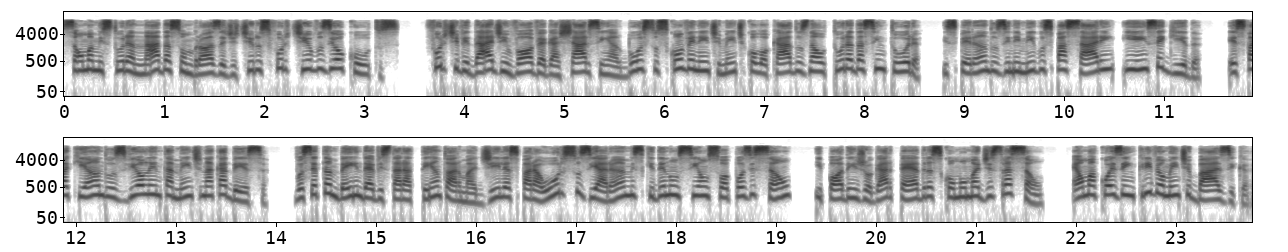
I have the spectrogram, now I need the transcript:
são uma mistura nada assombrosa de tiros furtivos e ocultos. Furtividade envolve agachar-se em arbustos convenientemente colocados na altura da cintura, esperando os inimigos passarem e, em seguida, esfaqueando-os violentamente na cabeça. Você também deve estar atento a armadilhas para ursos e arames que denunciam sua posição e podem jogar pedras como uma distração. É uma coisa incrivelmente básica,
